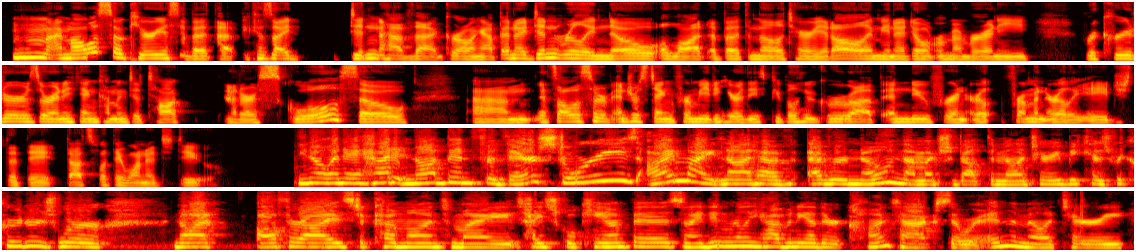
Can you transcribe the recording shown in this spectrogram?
mm, i'm always so curious about that because i didn't have that growing up and i didn't really know a lot about the military at all. I mean i don't remember any recruiters or anything coming to talk at our school so um, it's always sort of interesting for me to hear these people who grew up and knew an from an early age that they that's what they wanted to do. You know, and it, had it not been for their stories, I might not have ever known that much about the military because recruiters were not authorized to come onto my high school campus, and I didn't really have any other contacts that were in the military.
